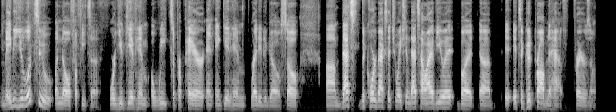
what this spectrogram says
Maybe you look to a Noah Fifita, where you give him a week to prepare and, and get him ready to go. So um, that's the quarterback situation. That's how I view it. But uh, it's a good problem to have for Arizona.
